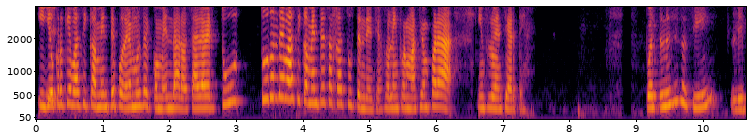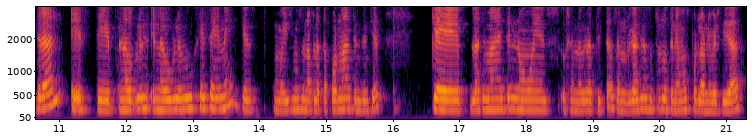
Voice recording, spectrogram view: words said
y yo creo que básicamente podremos recomendar, o sea, a ver, tú, tú dónde básicamente sacas tus tendencias o la información para influenciarte. Pues tendencias así, literal, este, en la, en la WGCN, que es como dijimos, una plataforma de tendencias que lastimamente no es, o sea, no es gratuita, o sea, gracias a nosotros lo tenemos por la universidad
